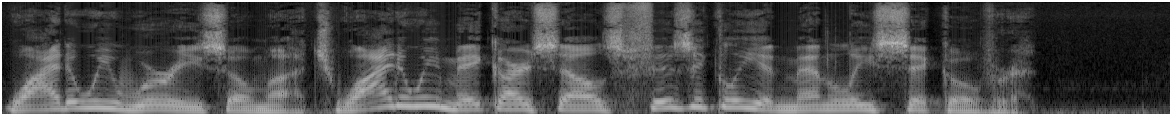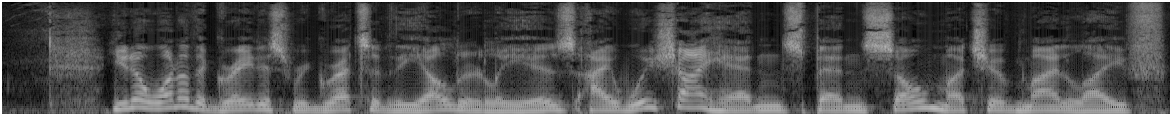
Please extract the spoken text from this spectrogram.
Why do we worry so much? Why do we make ourselves physically and mentally sick over it? You know, one of the greatest regrets of the elderly is I wish I hadn't spent so much of my life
